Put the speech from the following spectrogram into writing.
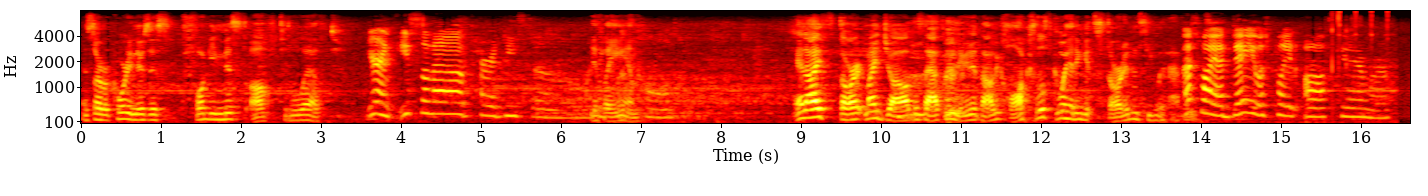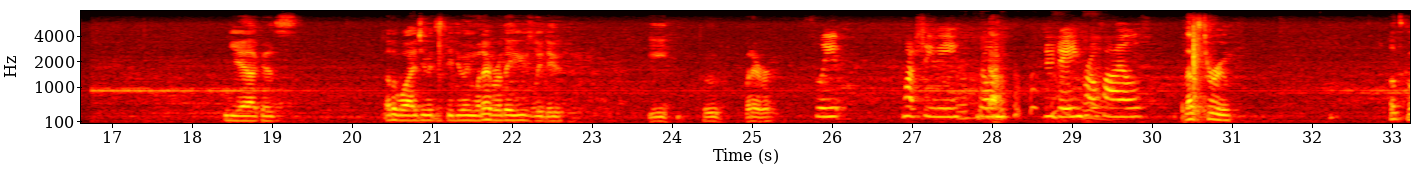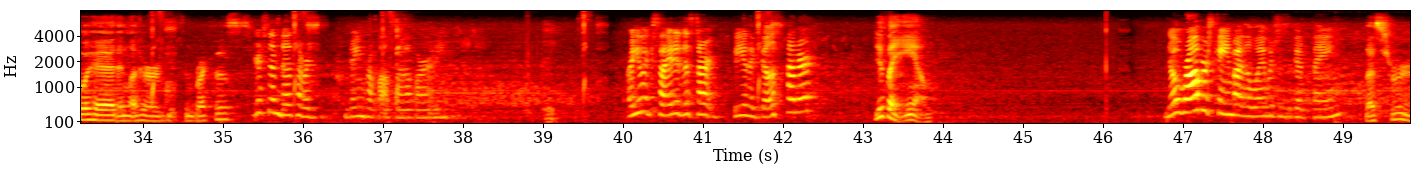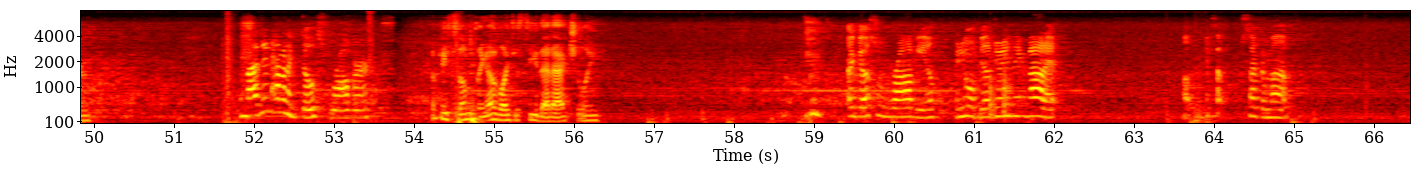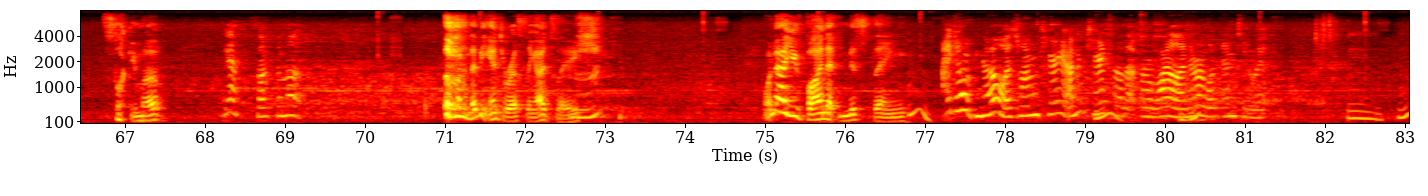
And started recording, there's this foggy mist off to the left. You're in Isla Paradiso. I Yes, I am. It's called. And I start my job this afternoon at 5 o'clock, so let's go ahead and get started and see what happens. That's why a day was played off camera. Yeah, because otherwise you would just be doing whatever they usually do. Eat, poop, whatever. Sleep, watch TV, mm-hmm. go Yeah. on, do dating profiles. That's true. Let's go ahead and let her get some breakfast. Your sim does have a dating profile set up already. Are you excited to start being a ghost hunter? Yes, I am. No robbers came, by the way, which is a good thing. That's true. Imagine having a ghost robber. That'd be something. I would like to see that actually. A ghost will rob you, and you won't be able to do anything about it. Oh, except suck them up. Suck him up. Yeah, suck them up. That'd be interesting, I'd say. Mhm. Wonder how you find that mist thing. I don't know. That's why I'm curious. I've been curious about that for a while. I never looked into it. Mm-hmm.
